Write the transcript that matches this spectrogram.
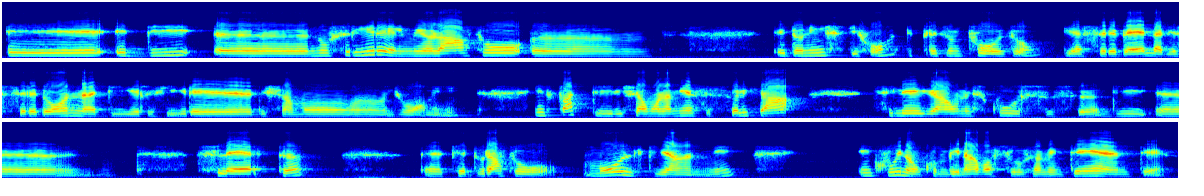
e, e di eh, nutrire il mio lato eh, edonistico e presuntuoso di essere bella, di essere donna e di irritire diciamo, gli uomini. Infatti diciamo, la mia sessualità si lega a un excursus di eh, flirt eh, che è durato molti anni in cui non combinavo assolutamente niente,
